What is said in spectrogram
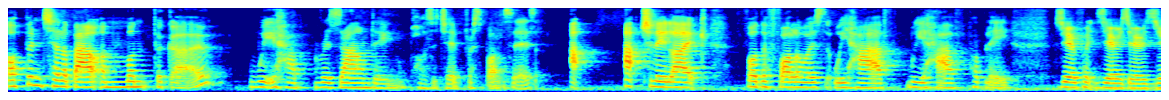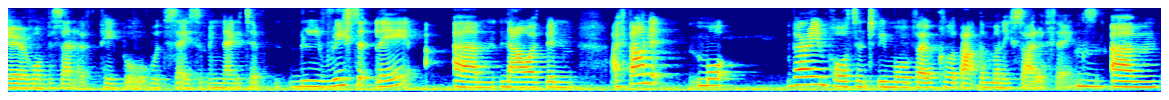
up until about a month ago, we have resounding positive responses. Actually, like for the followers that we have, we have probably 0.0001% of people would say something negative. Recently, um, now I've been, I found it more very important to be more vocal about the money side of things. Um,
